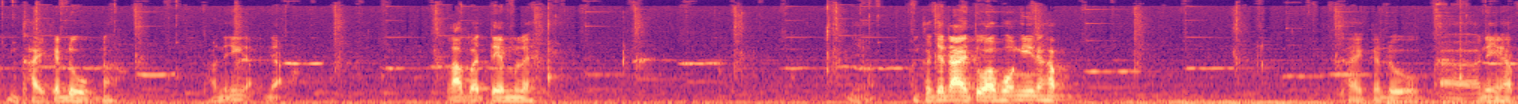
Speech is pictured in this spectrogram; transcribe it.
เป็นไข่กระดูกนะตอนนี้เนี่ยรับไว้เต็มเลยมันก็จะได้ตัวพวกนี้นะครับ ไข่กระดูกเอ่อนี่ครับ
